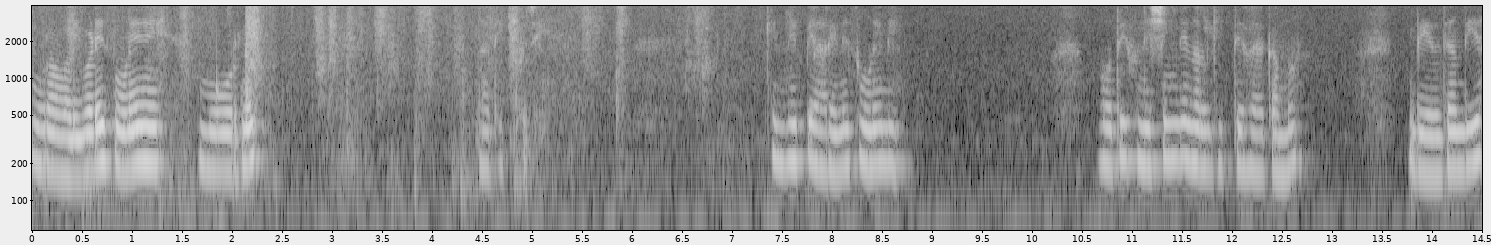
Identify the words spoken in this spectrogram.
ਮੋਰਾਂ ਵਾਲੀ ਬੜੇ ਸੋਹਣੇ ਮੋਰ ਨੇ। ਆ ਦੇਖੋ ਜੀ। ਕਿੰਨੇ ਪਿਆਰੇ ਨੇ ਸੋਹਣੇ ਨੇ। ਬਹੁਤ ਹੀ ਫਿਨਿਸ਼ਿੰਗ ਦੇ ਨਾਲ ਕੀਤੇ ਹੋਇਆ ਕੰਮ ਬੇਲ ਜਾਂਦੀ ਆ।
